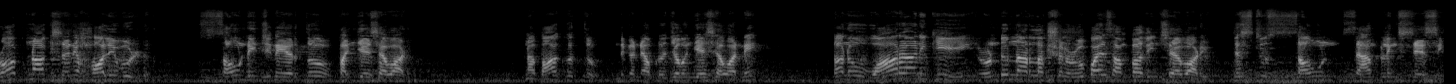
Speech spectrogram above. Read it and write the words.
రాబ్ నాక్స్ అనే హాలీవుడ్ సౌండ్ ఇంజనీర్తో పనిచేసేవాడు. నా బాగా గుర్తు ఎందుకంటే అప్పుడు ఉద్యోగం చేసేవాడిని. తను వారానికి రెండున్నర లక్షల రూపాయలు సంపాదించేవాడు. జస్ట్ సౌండ్ శాంప్లింగ్స్ చేసి.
